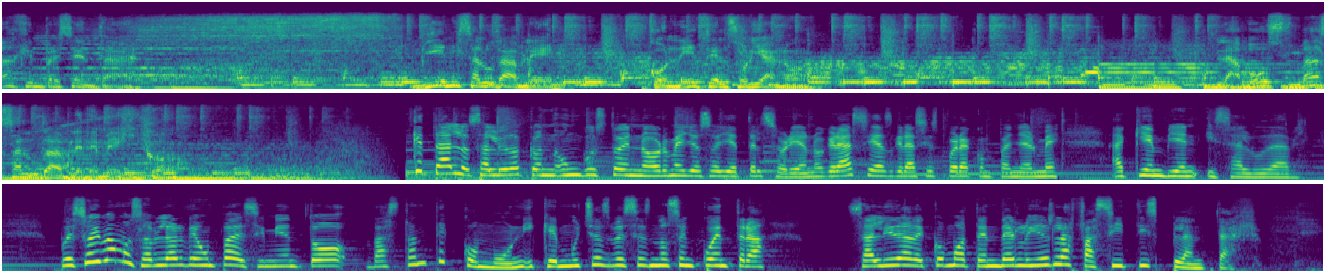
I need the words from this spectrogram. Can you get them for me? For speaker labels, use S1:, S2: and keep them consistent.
S1: Imagen presenta Bien y Saludable con Ethel Soriano. La voz más saludable de México.
S2: ¿Qué tal? Los saludo con un gusto enorme. Yo soy Ethel Soriano. Gracias, gracias por acompañarme aquí en Bien y Saludable. Pues hoy vamos a hablar de un padecimiento bastante común y que muchas veces no se encuentra salida de cómo atenderlo y es la fascitis plantar.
